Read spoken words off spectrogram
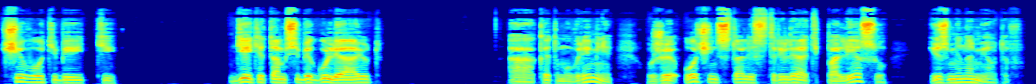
Чего тебе идти? Дети там себе гуляют. А к этому времени уже очень стали стрелять по лесу из минометов.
